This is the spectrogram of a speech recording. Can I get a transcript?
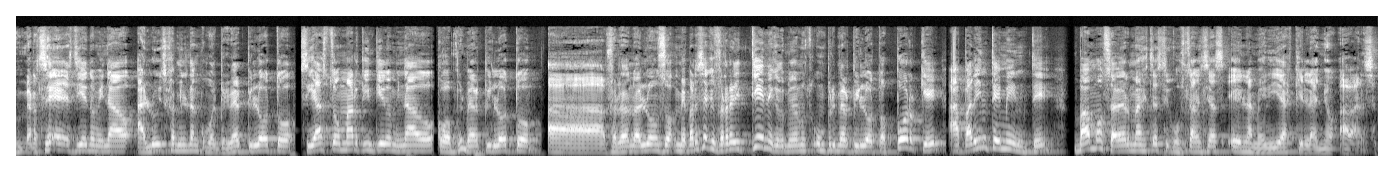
Mercedes tiene nominado a Lewis Hamilton como el primer piloto, si Aston Martin tiene nominado como primer piloto a Fernando Alonso, me parece que Ferrari tiene que nominar un primer piloto porque aparentemente vamos a ver más estas circunstancias en la medida que el año avanza.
